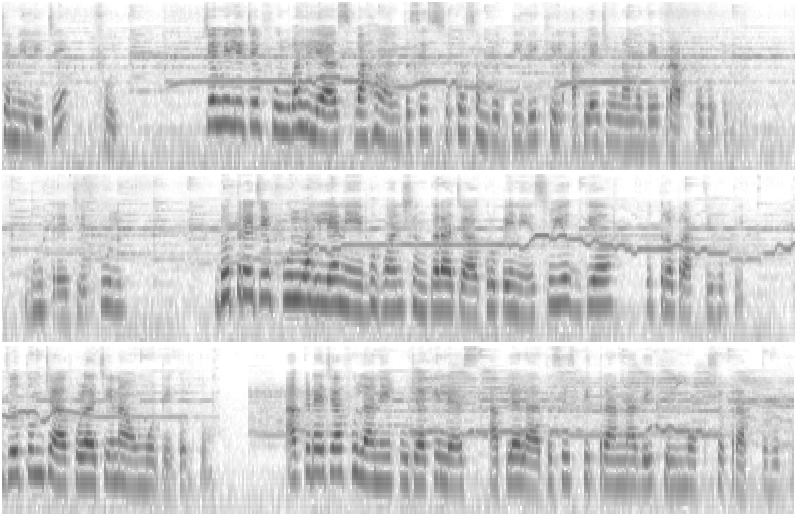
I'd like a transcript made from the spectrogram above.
चमेलीचे फूल. चमेलीचे फूल वाहिल्यास वाहन तसेच सुख समृद्धी देखील आपल्या जीवनामध्ये प्राप्त होते. धोत्र्याचे फूल. धोत्र्याचे फूल वाहिल्याने भगवान शंकराच्या कृपेने सुयोग्य पुत्रप्राप्ती होते. जो तुमच्या कुळाचे नाव मोठे करतो. आकड्याच्या फुलाने पूजा केल्यास आपल्याला तसेच पित्रांना देखील मोक्ष प्राप्त होतो.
